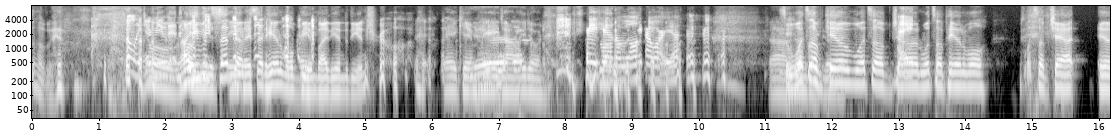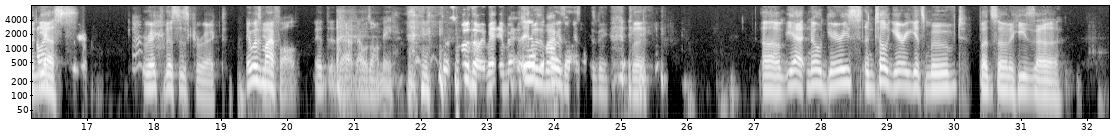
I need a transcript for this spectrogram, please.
what's up, man? Like you're muted. I Oh, even said see. that. I said Hannibal being by the end of the intro. Hey, hey, Kim. Hey, John. How you doing? Hey, Hannibal, how are you? Uh, so, doing what's pretty up, good, Kim? What's up, Hey. John? What's up, Hannibal? What's up, chat? And I like- yes, Rick, this is correct. It was Yeah. my fault. It, that, that was on me. yeah, It was smooth though. It, made- it, made- it's smooth in my- always, always, always me. But- Um, yeah, no, Gary's until Gary gets moved, Bud Soda, he's uh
